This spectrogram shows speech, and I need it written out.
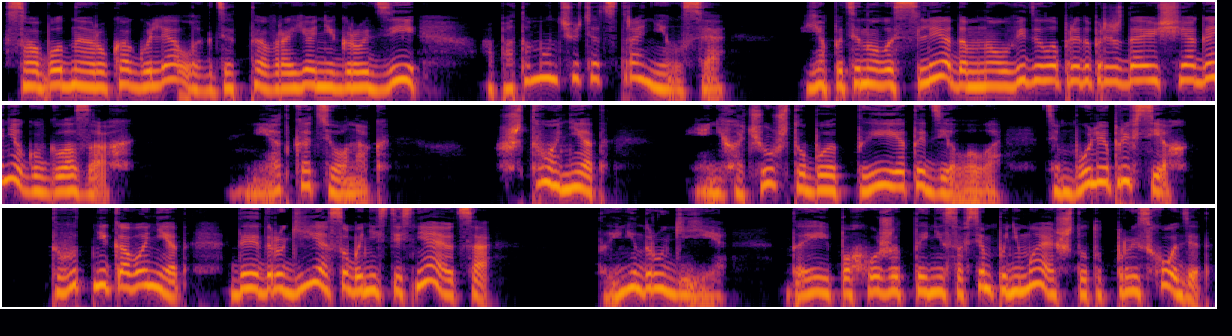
свободная рука гуляла где-то в районе груди, а потом он чуть отстранился. Я потянулась следом, но увидела предупреждающий огонек в глазах. «Нет, котенок». «Что нет? Я не хочу, чтобы ты это делала, тем более при всех. Тут никого нет, да и другие особо не стесняются». «Ты не другие. Да и, похоже, ты не совсем понимаешь, что тут происходит.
